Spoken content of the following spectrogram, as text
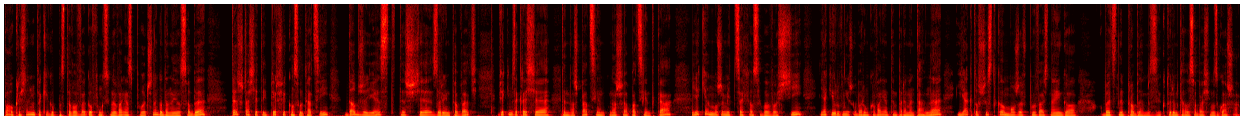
Po określeniu takiego podstawowego funkcjonowania społecznego danej osoby, też w czasie tej pierwszej konsultacji dobrze jest też się zorientować, w jakim zakresie ten nasz pacjent, nasza pacjentka, jakie on może mieć cechy osobowości jak i również uwarunkowania temperamentalne i jak to wszystko może wpływać na jego obecny problem, z którym ta osoba się zgłasza.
